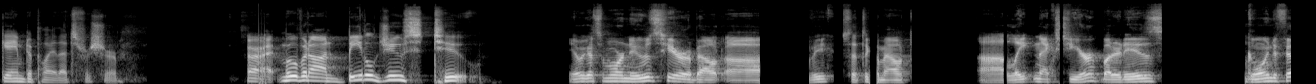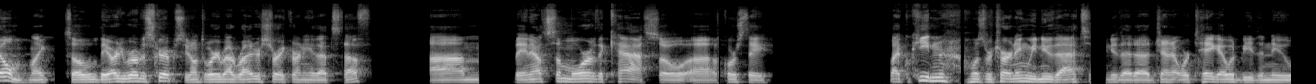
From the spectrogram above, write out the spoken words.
game to play, that's for sure. All right, moving on. Beetlejuice two. Yeah, we got some more news here about uh movie set to come out uh late next year, but it is going to film. Like so they already wrote a script, so you don't have to worry about writer strike or any of that stuff. Um they announced some more of the cast. So uh of course they Michael Keaton was returning. We knew that. We knew that uh, Jenna Ortega would be the new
